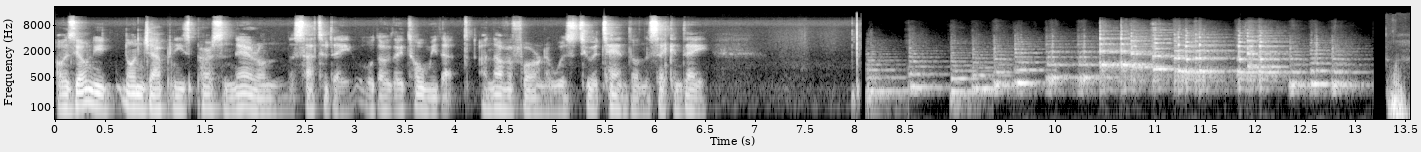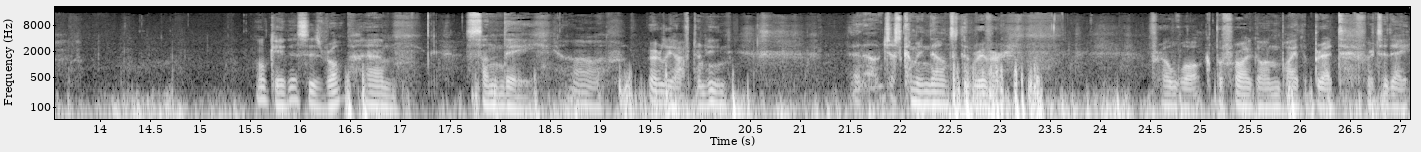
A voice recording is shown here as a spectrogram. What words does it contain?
I was the only non Japanese person there on the Saturday, although they told me that another foreigner was to attend on the second day. Okay, this is Rob. Um, Sunday, uh, early afternoon, and I'm just coming down to the river for a walk before I go and buy the bread for today.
